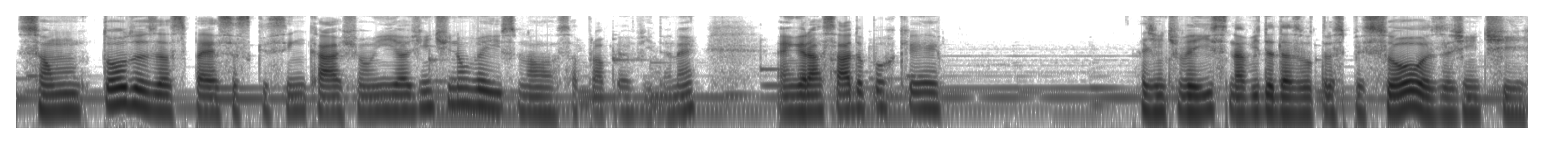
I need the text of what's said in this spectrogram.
são todas as peças que se encaixam e a gente não vê isso na nossa própria vida, né? É engraçado porque a gente vê isso na vida das outras pessoas, a gente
